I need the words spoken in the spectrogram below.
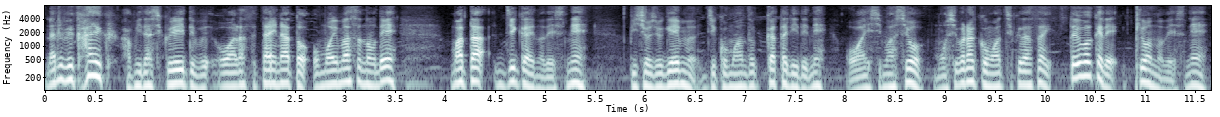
なるべく早くはみ出しクリエイティブ終わらせたいなと思いますので、また次回のですね、美少女ゲーム自己満足語りでね、お会いしましょう。もうしばらくお待ちください。というわけで、今日のですね、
